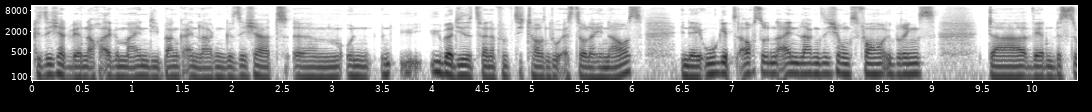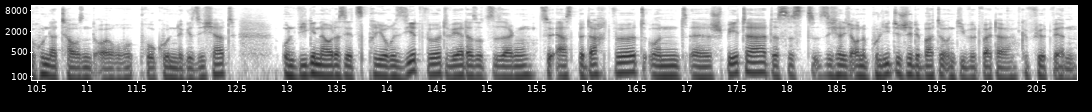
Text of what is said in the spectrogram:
gesichert werden, auch allgemein die Bankeinlagen gesichert ähm, und, und, über diese 250.000 US-Dollar hinaus. In der EU gibt es auch so einen Einlagensicherungsfonds übrigens. Da werden bis zu 100.000 Euro pro Kunde gesichert. Und wie genau das jetzt priorisiert wird, wer da sozusagen zuerst bedacht wird und äh, später, das ist sicherlich auch eine politische Debatte und die wird weiter geführt werden.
